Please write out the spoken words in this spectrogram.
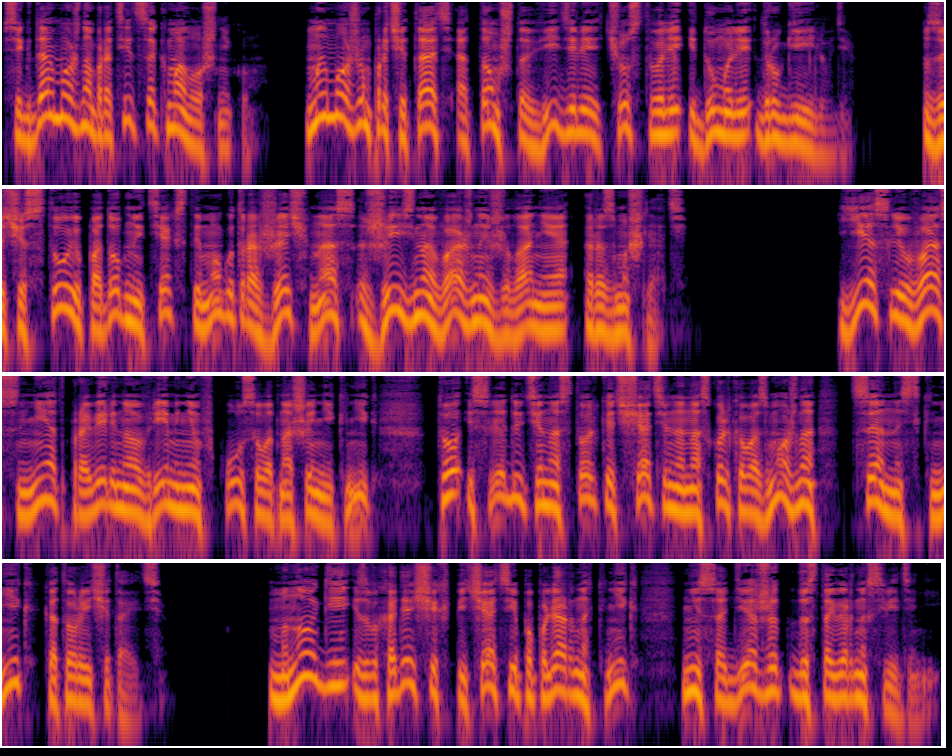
всегда можно обратиться к молочнику. Мы можем прочитать о том, что видели, чувствовали и думали другие люди. Зачастую подобные тексты могут разжечь в нас жизненно важное желание размышлять. Если у вас нет проверенного временем вкуса в отношении книг, то исследуйте настолько тщательно, насколько возможно, ценность книг, которые читаете. Многие из выходящих в печати популярных книг не содержат достоверных сведений.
